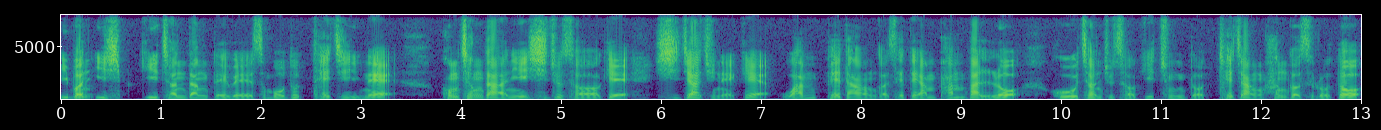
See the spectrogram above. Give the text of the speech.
이번 20기 전당대회에서 모두 퇴진해 공청단이 시주석의 시자진에게 완패당한 것에 대한 반발로 후전 주석이 중도 퇴장한 것으로도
